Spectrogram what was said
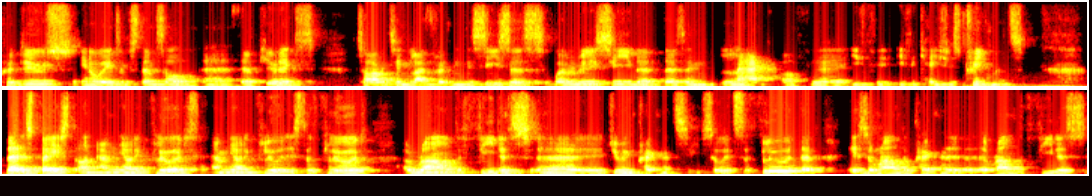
produce innovative stem cell uh, therapeutics targeting life-threatening diseases, where we really see that there's a lack of uh, efficacious treatments. That is based on amniotic fluid. Amniotic fluid is the fluid around the fetus uh, during pregnancy. So it's a fluid that is around the pregnant around the fetus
